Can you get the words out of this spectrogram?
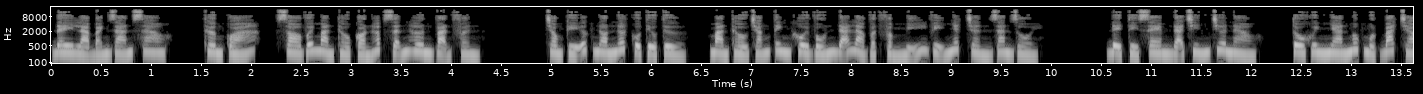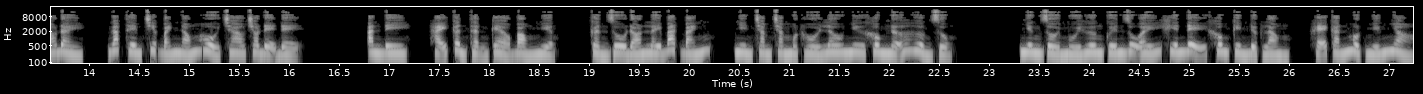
đây là bánh rán sao? Thơm quá, so với màn thầu còn hấp dẫn hơn vạn phần. Trong ký ức non nớt của tiểu tử, màn thầu trắng tinh khôi vốn đã là vật phẩm mỹ vị nhất trần gian rồi. Để tỷ xem đã chín chưa nào. Tô Khuynh Nhan múc một bát cháo đầy, gắp thêm chiếc bánh nóng hổi trao cho đệ đệ. Ăn đi, hãy cẩn thận kẻo bỏng miệng. Cẩn Du đón lấy bát bánh, nhìn chăm chăm một hồi lâu như không nỡ hưởng dụng. Nhưng rồi mùi hương quyến rũ ấy khiến đệ không kìm được lòng, khẽ cắn một miếng nhỏ.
